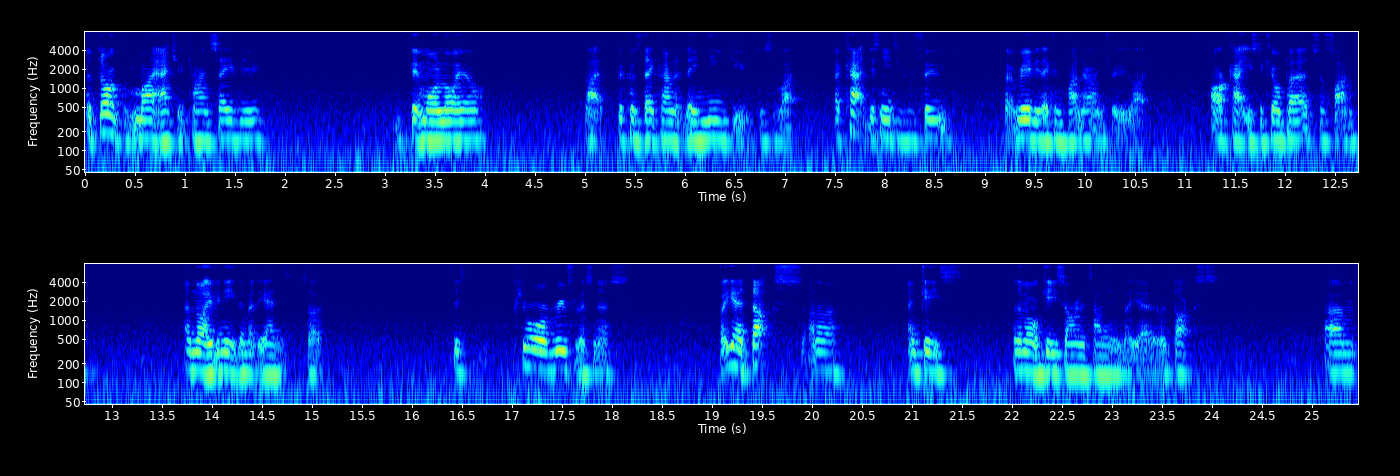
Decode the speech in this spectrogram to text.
A dog might actually try and save you. A bit more loyal, like because they kind of they need you to survive. A cat just needs you for food, but really they can find their own food. Like our cat used to kill birds for fun, and not even eat them at the end. So just pure ruthlessness. But yeah, ducks. I don't know, and geese. I don't know what geese are in Italian, but yeah, they were ducks. Um,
